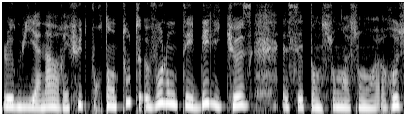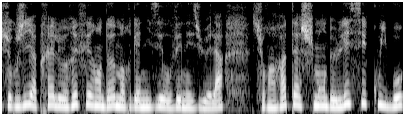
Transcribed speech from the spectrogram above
Le Guyana réfute pourtant toute volonté belliqueuse. Ces tensions sont ressurgies après le référendum organisé au Venezuela sur un rattachement de l'Essequibo,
